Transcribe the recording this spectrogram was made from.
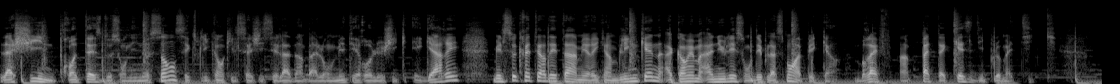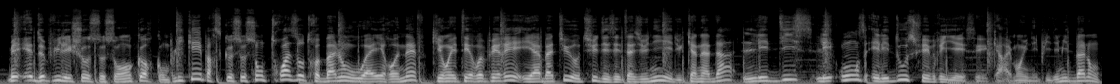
La Chine proteste de son innocence, expliquant qu'il s'agissait là d'un ballon météorologique égaré, mais le secrétaire d'État américain Blinken a quand même annulé son déplacement à Pékin. Bref, un pataquès diplomatique. Mais depuis, les choses se sont encore compliquées parce que ce sont trois autres ballons ou aéronefs qui ont été repérés et abattus au-dessus des États-Unis et du Canada les 10, les 11 et les 12 février. C'est carrément une épidémie de ballons.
